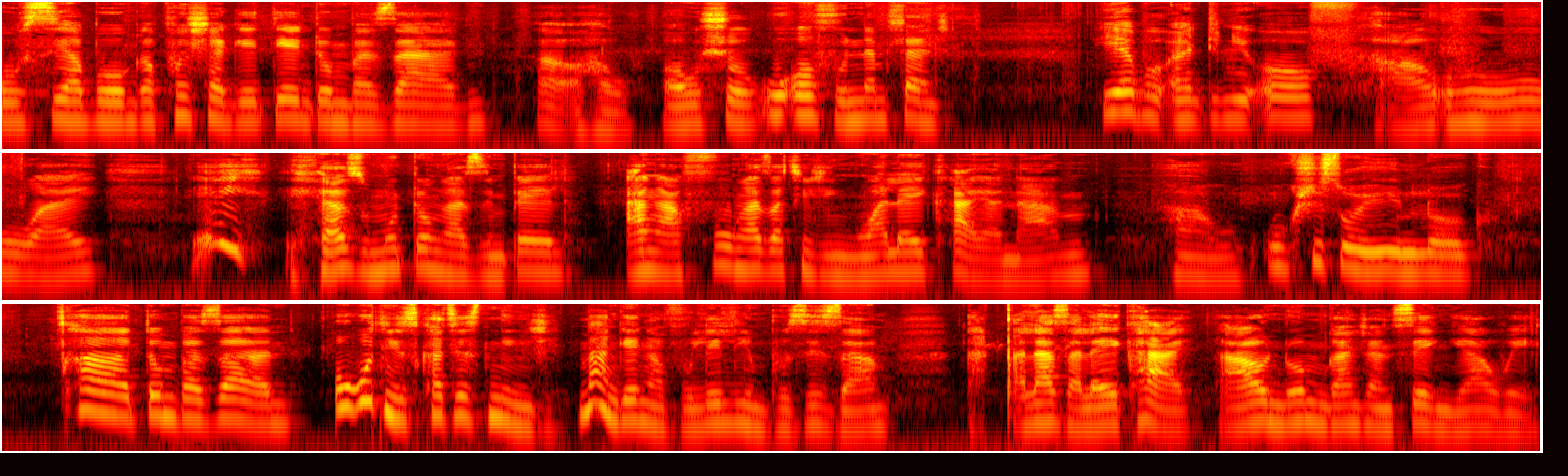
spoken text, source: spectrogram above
Hawu siyabonga phosha ngeti yentombazane. Hawu hawu awusho uofu namhlanje. Yebo anti ni off. Hawu hayi. Hey, yazi umuntu ongazi impela. Angafunga azathi nje ngiwala ekhaya nami. Hawu, ukushiso yini lokho? Cha ntombazane, ukuthi ngisikhathi esiningi nje mange ngavulela imbuzi zami, ngaqalaza la ekhaya. Hawu noma kanjani sengiyawela.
